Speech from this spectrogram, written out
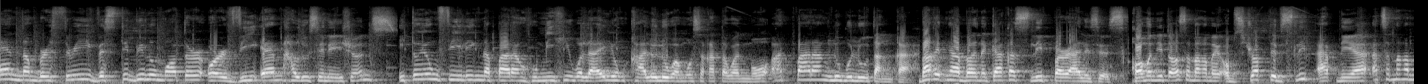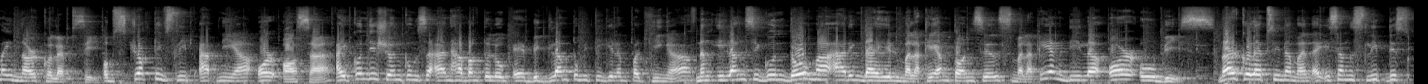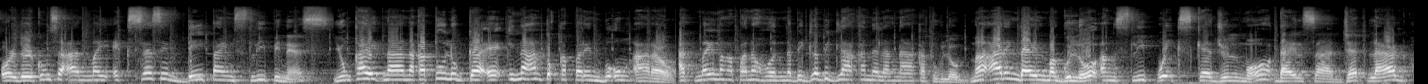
And number 3, vestibulomotor or VM hallucinations. Ito yung feeling na parang humihiwalay yung kaluluwa mo sa katawan mo at parang lumulutang ka. Bakit nga ba nagka nagkaka-sleep paralysis. Common ito sa mga may obstructive sleep apnea at sa mga may narcolepsy. Obstructive sleep apnea or OSA ay kondisyon kung saan habang tulog eh biglang tumitigil ang paghinga ng ilang segundo maaring dahil malaki ang tonsils, malaki ang dila or obese. Narcolepsy naman ay isang sleep disorder kung saan may excessive daytime sleepiness, yung kahit na nakatulog ka eh inaantok ka pa rin buong araw at may mga panahon na bigla-bigla ka na lang nakakatulog. Maaring dahil magulo ang sleep wake schedule mo dahil sa jet lag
